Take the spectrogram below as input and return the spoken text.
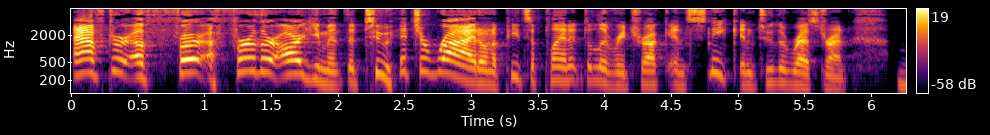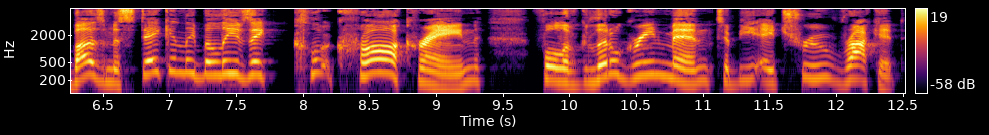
After a, fur- a further argument, the two hitch a ride on a Pizza Planet delivery truck and sneak into the restaurant. Buzz mistakenly believes a cl- claw crane full of little green men to be a true rocket,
